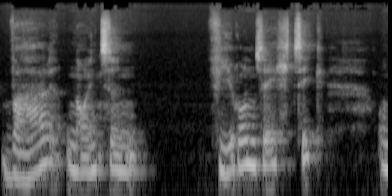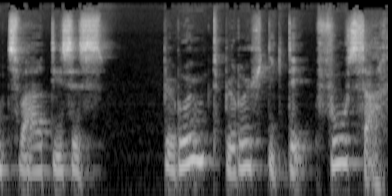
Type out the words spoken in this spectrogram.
war 1964 und zwar dieses berühmt-berüchtigte Fußach.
